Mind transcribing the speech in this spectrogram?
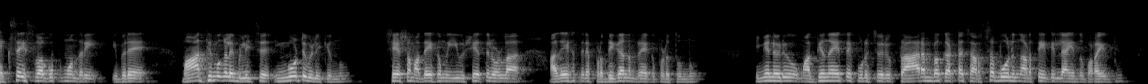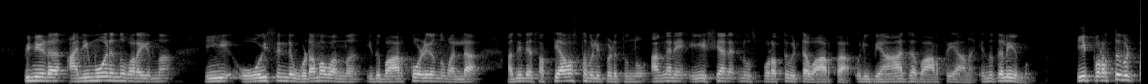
എക്സൈസ് വകുപ്പ് മന്ത്രി ഇവരെ മാധ്യമങ്ങളെ വിളിച്ച് ഇങ്ങോട്ട് വിളിക്കുന്നു. ശേഷം അദ്ദേഹം ഈ വിഷയത്തിലുള്ള അദ്ദേഹത്തിന്റെ പ്രതികരണം രേഖപ്പെടുത്തുന്നു. ഇങ്ങനൊരു മദ്യനയത്തെക്കുറിച്ച് ഒരു പ്രാരംഭഘട്ട ചർച്ച പോലും നടത്തിയിട്ടില്ല എന്ന് പറയുന്നു. പിന്നീട് അനിമോൻ എന്ന് പറയുന്ന ഈ വോയിസിന്റെ ഉടമ വന്ന് ഇത് ബാർക്കോഴയൊന്നുമല്ല അതിന്റെ സത്യാവസ്ഥ വെളിപ്പെടുത്തുന്നു. അങ്ങനെ ഏഷ്യാനെറ്റ് ന്യൂസ് പുറത്തുവിട്ട വാർത്ത ഒരു വ്യാജ വാർത്തയാണ് എന്ന് തെളിയുന്നു. ഈ പുറത്തുവിട്ട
